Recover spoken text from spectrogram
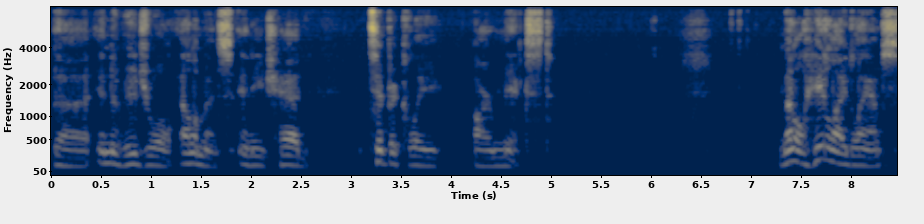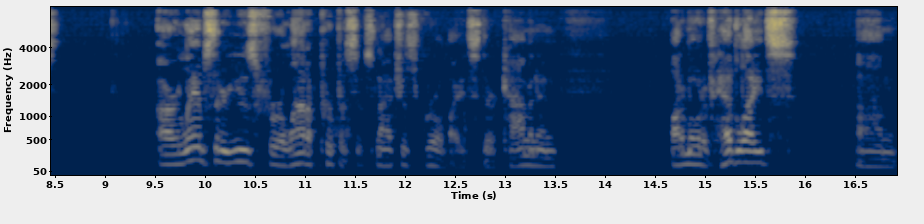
The individual elements in each head typically are mixed. Metal halide lamps are lamps that are used for a lot of purposes, not just grow lights. They're common in automotive headlights. Um,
